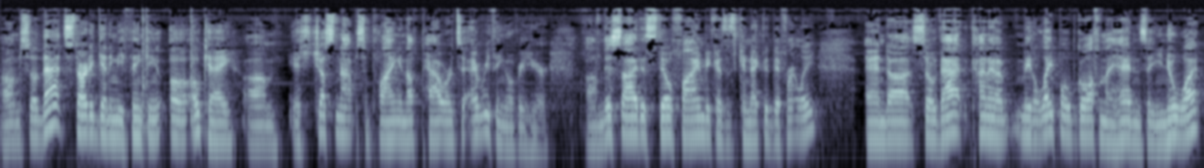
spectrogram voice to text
Um, so that started getting me thinking, oh, okay, um, it's just not supplying enough power to everything over here. Um, this side is still fine because it's connected differently. And uh, so that kind of made a light bulb go off in my head and say, you know what?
